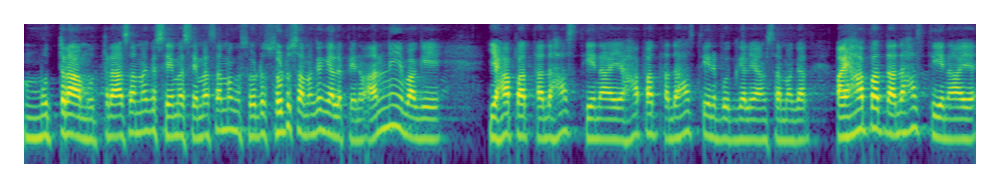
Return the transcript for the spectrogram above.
මුත්‍රා මුත්‍රා සමග සෙම සෙම සමග සොටු සොටු සමග ගැලපෙනවා. අන්න ඒ වගේ යහපත් අදහස් තියෙන අය යහපත් අදහස් තියෙන පුද්ගලයන් සමගත් අයහපත් අදහස් තියෙන අය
